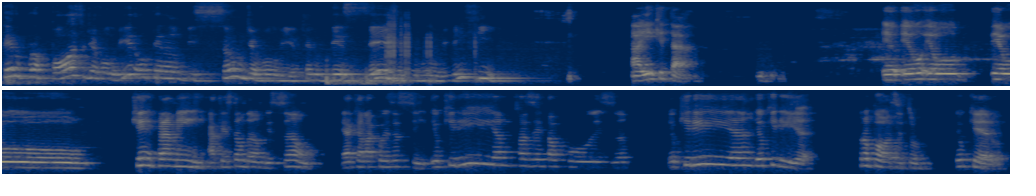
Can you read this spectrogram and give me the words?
Ter o propósito de evoluir ou ter a ambição de evoluir, ter o desejo de evoluir, enfim. Aí que tá. Eu, eu, eu, eu para mim, a questão da ambição é aquela coisa assim, eu queria fazer tal coisa, eu queria, eu queria. Propósito, eu quero.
